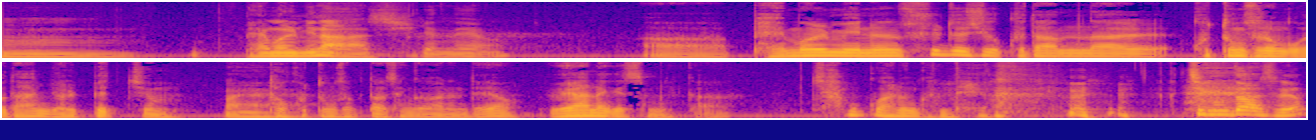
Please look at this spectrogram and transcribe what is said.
음. 배멀미는 안 하시겠네요. 아, 배멀미는 술 드시고 그 다음날 고통스러운 것보다 한 10배쯤 네. 더 고통스럽다고 생각하는데요. 왜 안 하겠습니까? 참고 하는 건데요. 지금도 하세요?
